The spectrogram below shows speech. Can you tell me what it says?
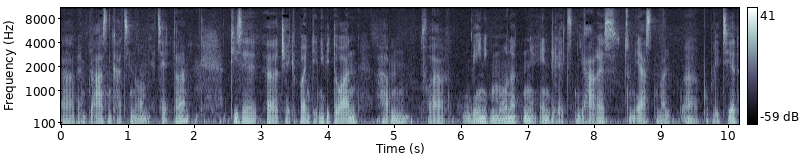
äh, beim Blasenkarzinom etc. Diese äh, Checkpoint-Inhibitoren haben vor wenigen Monaten, Ende letzten Jahres, zum ersten Mal äh, publiziert,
